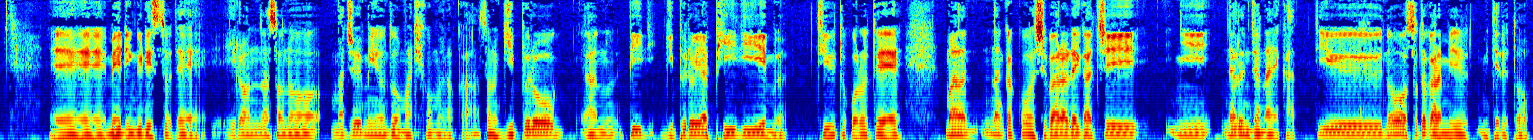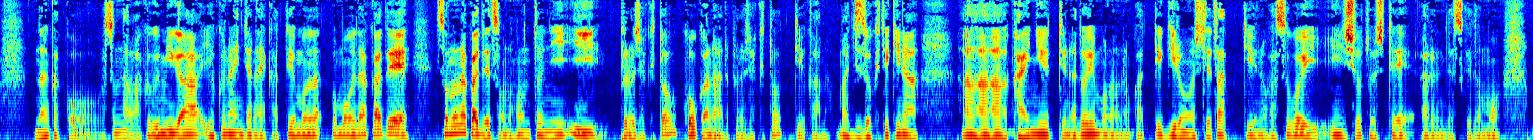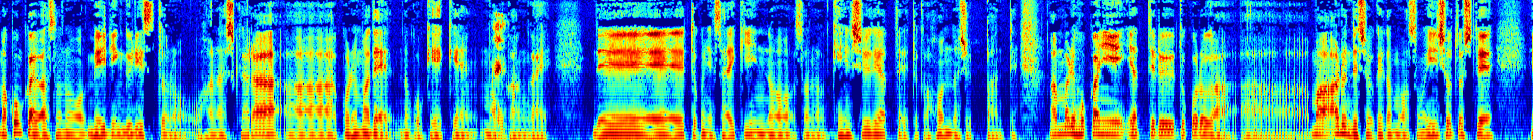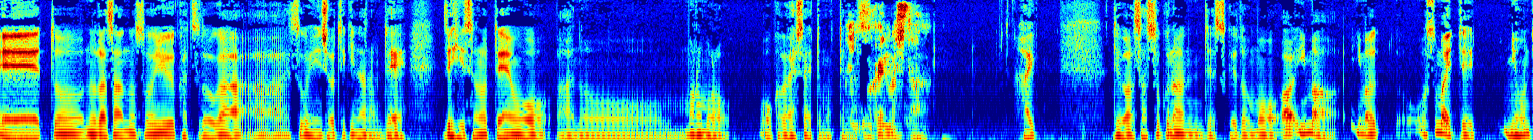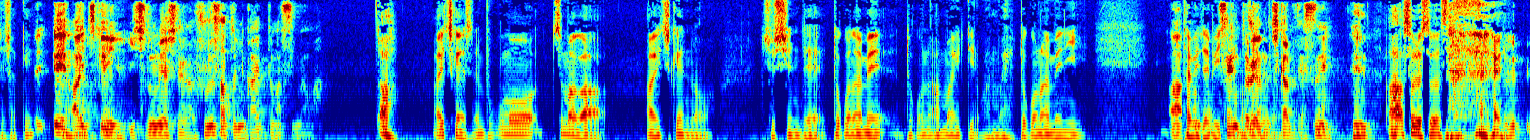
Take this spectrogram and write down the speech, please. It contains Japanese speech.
えー、メーリングリストで、いろんなその、まあ、住民をどう巻き込むのか、そのギプロ、あの、P、ギプロや PDM っていうところで、まあ、なんかこう、縛られがちになるんじゃないかっていうのを外から見る見てると、なんかこう、そんな枠組みが良くないんじゃないかっていう思う中で、その中でその本当にいいプロジェクト、効果のあるプロジェクトっていうか、まあ、持続的なあ介入っていうのはどういうものなのかっていう議論をしてたっていうのがすごい印象としてあるんですけども、まあ、今回はそのメーリングリストのお話から、あこれまでのご経験、まあ、お考え、で、特に最近のその研修であったりとか本の出版って、あんまり他にやってるところが、あまあ、あるんでしょうけども、その印象として、えっ、と、野田さんのそういう活動が、すごい印象的なので、ぜひその点を、あのもろもろお伺いしたいと思ってます。わかりました。はい。では、早速なんですけども、あ、今、今、お住まいって日本でしたっけ？え、え、愛知県一宮市だから、ふるさとに帰ってます、今は。あ、愛知県ですね。僕も妻が愛知県の出身で、常滑、常滑、甘いっていうのか、常滑に、たびたびセントレアの近くですね。あ、そうです、そうです。はい。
